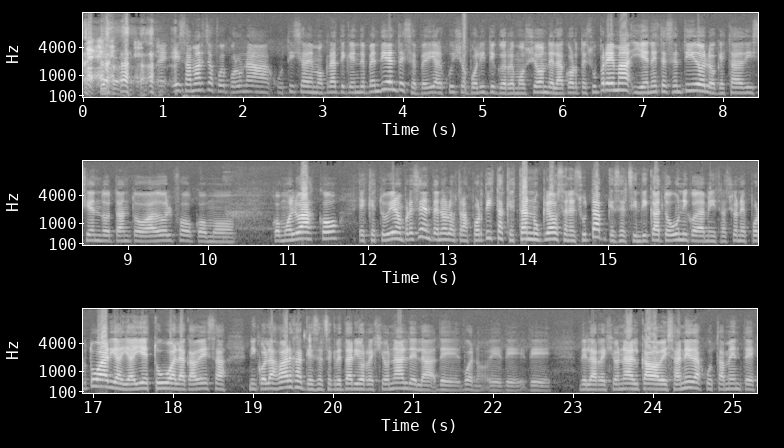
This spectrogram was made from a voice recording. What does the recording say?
Eh, Esa marcha fue por una justicia democrática independiente y se pedía el juicio político y remoción de la Corte Suprema y en este sentido lo que está diciendo tanto Adolfo como, como el Vasco es que estuvieron presentes ¿no? los transportistas que están nucleados en el SUTAP, que es el Sindicato Único de Administraciones Portuarias y ahí estuvo a la cabeza Nicolás Barja, que es el secretario regional de la de bueno eh, de- de de la regional Cava Avellaneda, justamente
